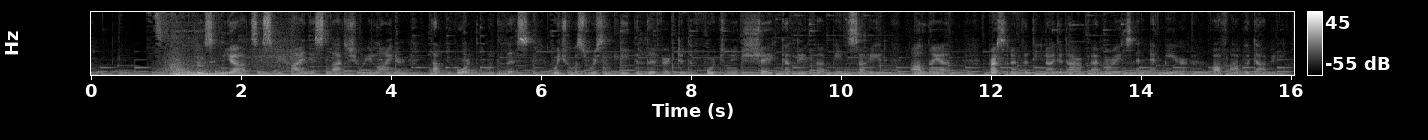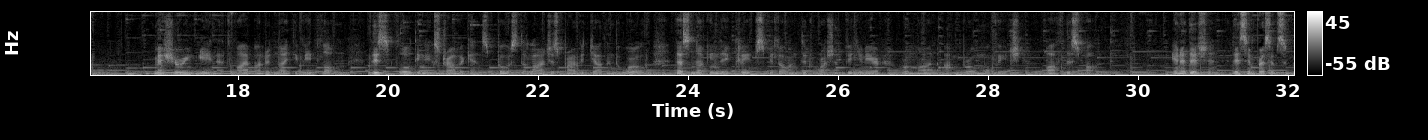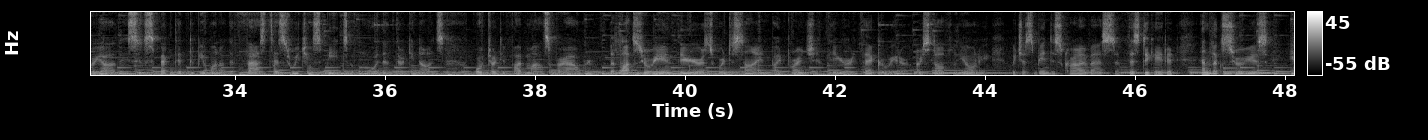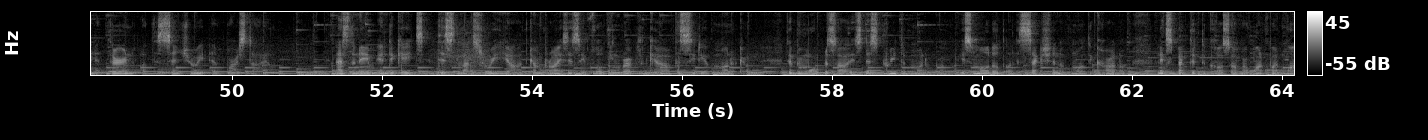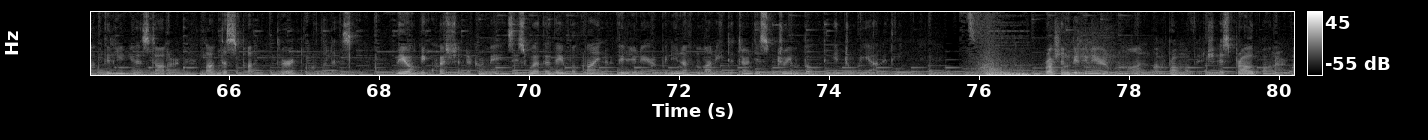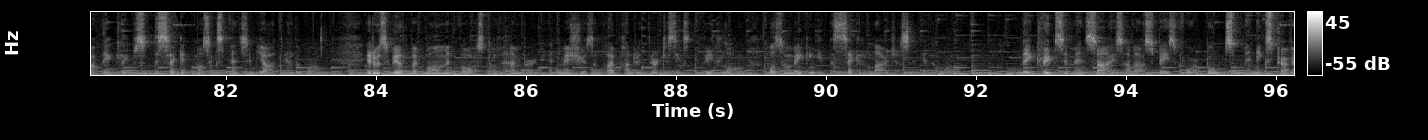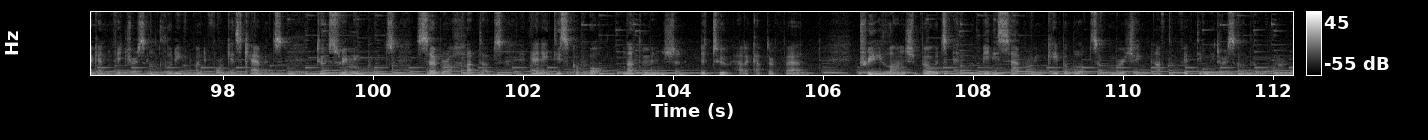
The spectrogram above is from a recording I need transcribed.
Lürssen Yachts is behind this luxury liner, top 4th on the list, which was recently delivered to the fortunate Sheikh Khalifa bin Zayed Al Nahyan, President of the United Arab Emirates and Emir of Abu Dhabi. Measuring in at 590 feet long, this floating extravagance boasts the largest private yacht in the world, thus knocking the Eclipse belonging to the Russian billionaire Roman Abramovich off the spot. In addition, this impressive super yacht is expected to be one of the fastest reaching speeds of more than 30 knots or 35 miles per hour. The luxury interiors were designed by French interior decorator Christophe Leoni, which has been described as sophisticated and luxurious in a turn of the century empire style. As the name indicates, this luxury yacht comprises a floating replica of the city of Monaco. To be more precise, the street of Monaco is modeled on the section of Monte Carlo and expected to cost over 1.1 billion US dollar, the spot third on the list. The only question that remains is whether they will find a billionaire with enough money to turn this dream boat into reality. Russian billionaire is proud owner of the Eclipse, the second most expensive yacht in the world. It was built by Blohm & Voss of Hamburg and measures 536 feet long, also making it the second largest in the world. The Eclipse's immense size allows space for boats many extravagant features including 24 guest cabins, two swimming pools, several hot tubs, and a disco hall, not to mention the two helicopter pad three launch boats and mini submarine capable of submerging up to 50 meters underwater.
